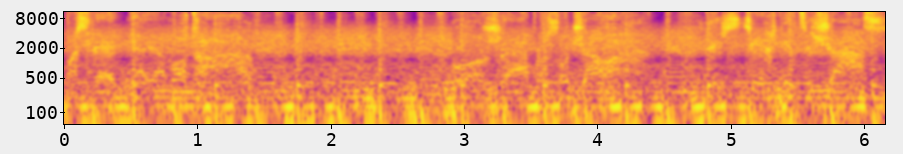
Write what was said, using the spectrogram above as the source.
Последняя нота Уже прозвучала И стихнет сейчас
